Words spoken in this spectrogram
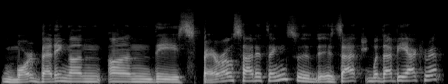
more vetting on on the Sparrow side of things. Is that would that be accurate?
